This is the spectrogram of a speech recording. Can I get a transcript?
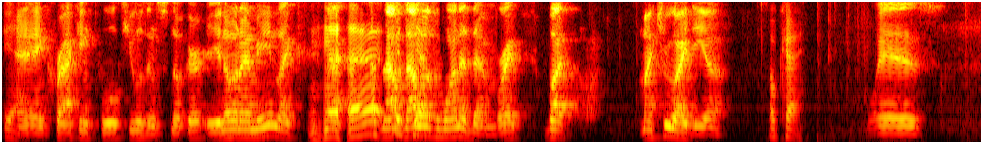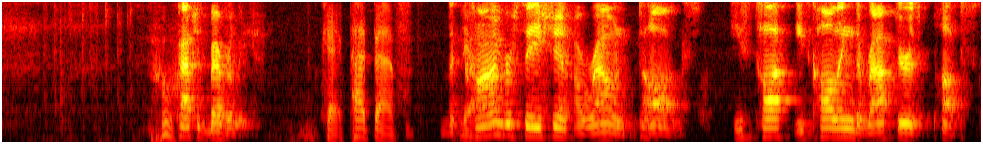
Yeah. and, and cracking pool cues and snooker. You know what I mean? Like that, Good that was one of them, right? But my true idea Okay. was Whew. Patrick Beverley. Okay. Pat Bev. the Yeah. conversation around dogs. He's talk. He's calling the Raptors pups.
